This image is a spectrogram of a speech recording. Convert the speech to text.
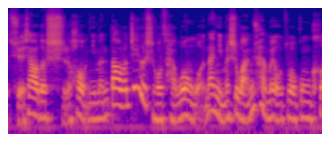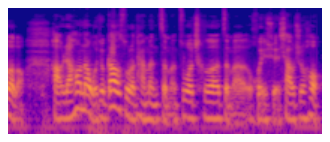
学校的时候，你们到了这个时候才问我，那你们是完全没有做功课了。好，然后呢，我就告诉了他们怎么坐车，怎么回学校之后。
